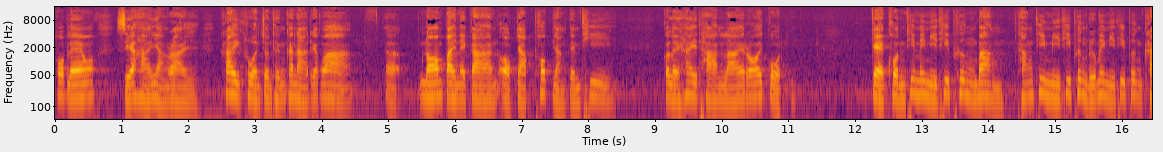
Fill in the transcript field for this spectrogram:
ภพแล้วเสียหายอย่างไร ใคร่ครวญจนถึงขนาดเรียกว่าน้อมไปในการออกจากภพอย่างเต็มที่ ก็เลยให้ทานหลายร้อยโกด แก่คนที่ไม่มีที่พึ่งบ้าง ทั้งที่มีที่พึ่งหรือไม่มีที่พึ่งใคร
